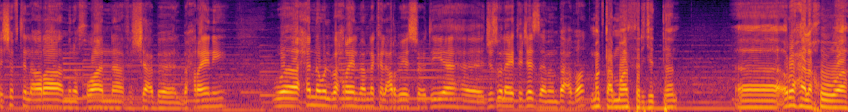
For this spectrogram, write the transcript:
شفت الآراء من إخواننا في الشعب البحريني وحنا والبحرين المملكة العربية السعودية جزء لا يتجزأ من بعضه. مقطع مؤثر جدا روح الاخوه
